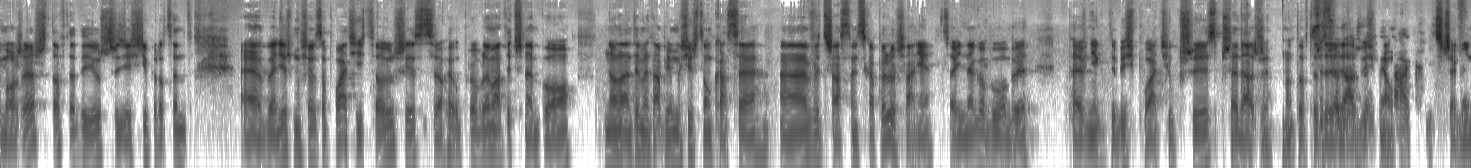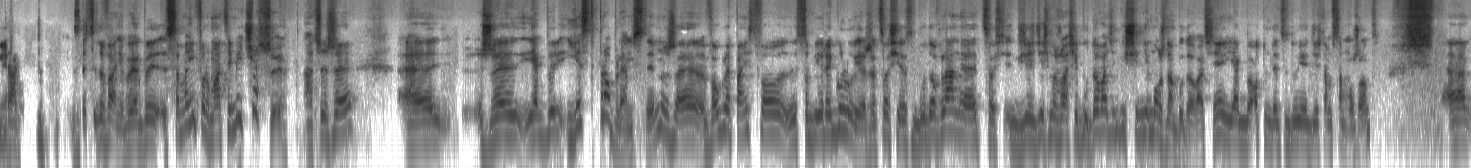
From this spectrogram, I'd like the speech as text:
możesz, to wtedy już 30% e, będziesz musiał zapłacić, co już jest trochę problematyczne, bo no, na tym etapie musisz tą kasę wytrzasnąć z kapelusza, nie? Co innego byłoby pewnie, gdybyś płacił przy sprzedaży. No to wtedy byś miał tak, z czego nie. Tak, zdecydowanie, bo jakby sama informacja mnie cieszy. Znaczy, że, e, że jakby jest problem z tym, że w ogóle państwo sobie reguluje, że coś jest budowlane, coś, gdzieś, gdzieś można się budować, gdzieś się nie można budować, nie? I jakby o tym decyduje gdzieś tam samorząd. E,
